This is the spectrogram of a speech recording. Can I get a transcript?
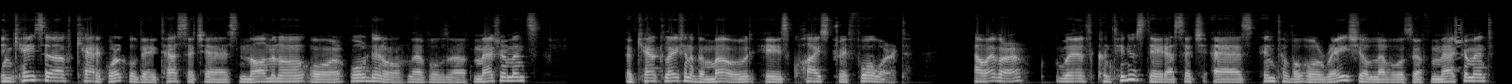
In case of categorical data, such as nominal or ordinal levels of measurements, the calculation of the mode is quite straightforward. However, with continuous data such as interval or ratio levels of measurement,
